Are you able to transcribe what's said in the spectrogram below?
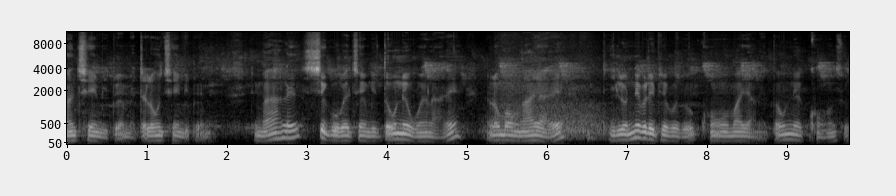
မ်းချင်းပြီးတွဲမယ်တစ်လုံးချင်းပြီးတွဲမယ်ဒီမှာလေရှစ်ကိုပဲချင်းပြီး၃နှစ်ဝင်လာတယ်နှလုံးပေါင်း900ရတယ်ဒီလိုနှစ်ပရိတ်ဖြစ်ဖို့ဆိုခွန်မရမယ်၃နှစ်ခွန်ဆို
